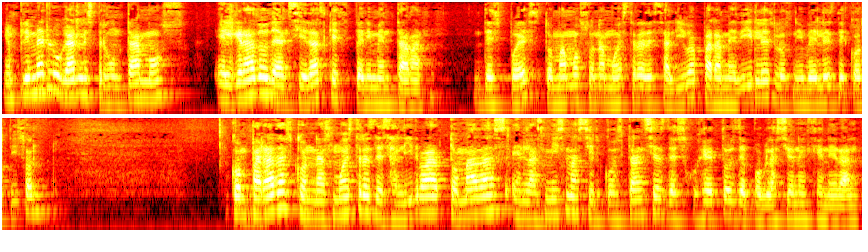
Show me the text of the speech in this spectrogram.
En primer lugar les preguntamos el grado de ansiedad que experimentaban. Después tomamos una muestra de saliva para medirles los niveles de cortisol. Comparadas con las muestras de saliva tomadas en las mismas circunstancias de sujetos de población en general,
